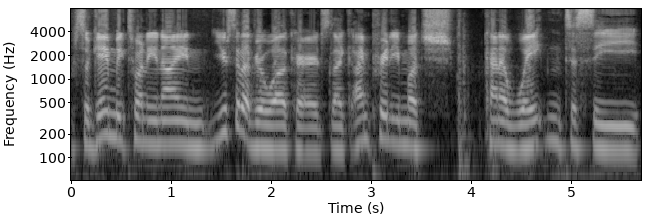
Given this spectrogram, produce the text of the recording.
so game week 29, you still have your wild cards. Like I'm pretty much kind of waiting to see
